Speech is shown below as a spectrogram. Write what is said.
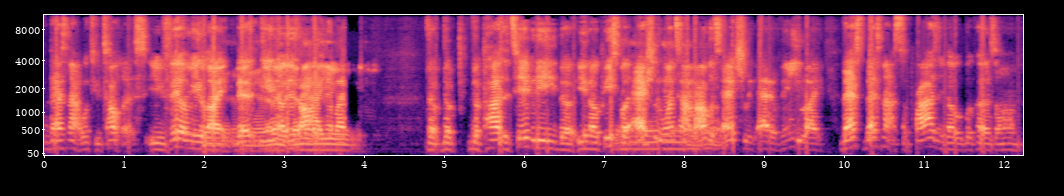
that's not what you taught us. You feel me? Like that, yeah, you know, it's all you... like the, the the positivity, the you know, peace. But actually, one time I was actually at a venue. Like that's that's not surprising though, because um,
